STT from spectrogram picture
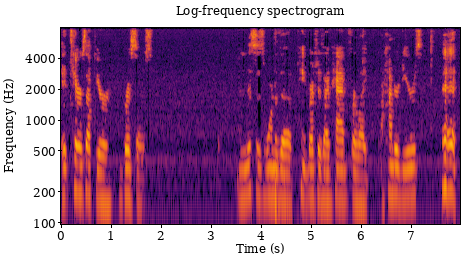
it tears up your bristles. And this is one of the paintbrushes I've had for like a hundred years.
